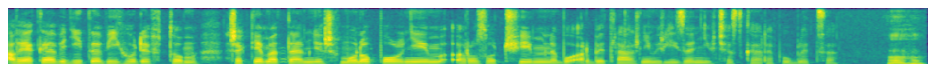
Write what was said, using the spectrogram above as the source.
Ale jaké vidíte výhody v tom, řekněme, téměř monopolním rozhodčím nebo arbitrážním řízení v České republice? Uh-huh.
